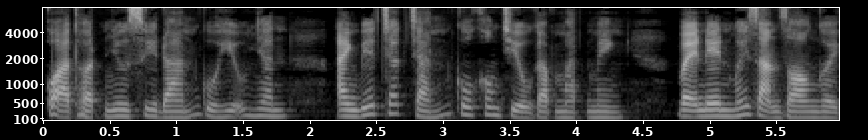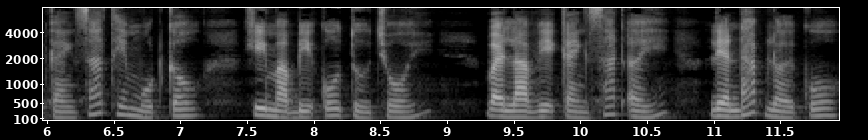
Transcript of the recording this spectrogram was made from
Quả thuật như suy đoán của Hữu Nhân, anh biết chắc chắn cô không chịu gặp mặt mình, vậy nên mới dặn dò người cảnh sát thêm một câu khi mà bị cô từ chối. Vậy là vị cảnh sát ấy liền đáp lời cô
